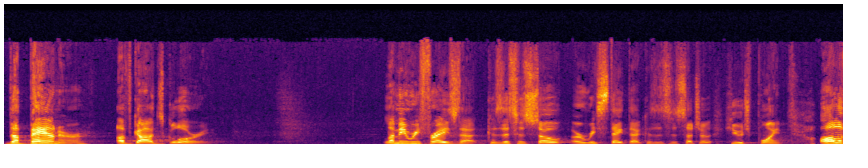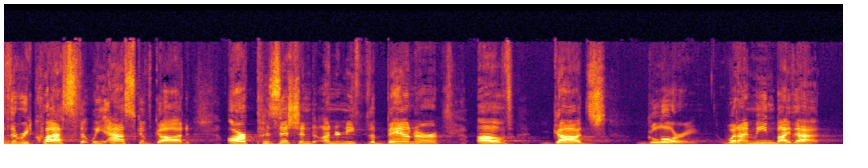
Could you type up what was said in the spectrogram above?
the banner of God's glory. Let me rephrase that because this is so, or restate that because this is such a huge point. All of the requests that we ask of God are positioned underneath the banner of God's glory. What I mean by that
